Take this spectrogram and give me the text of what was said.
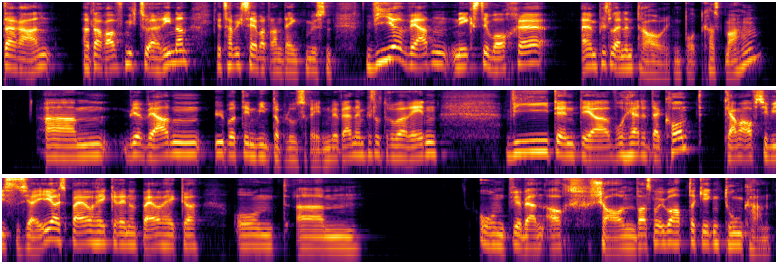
daran, äh, darauf mich zu erinnern. Jetzt habe ich selber dran denken müssen. Wir werden nächste Woche ein bisschen einen traurigen Podcast machen. Ähm, wir werden über den Winterblues reden. Wir werden ein bisschen drüber reden, wie denn der, woher denn der kommt. Klammer auf, Sie wissen es ja eh als Biohackerin und Biohacker. Und, ähm, und wir werden auch schauen, was man überhaupt dagegen tun kann.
